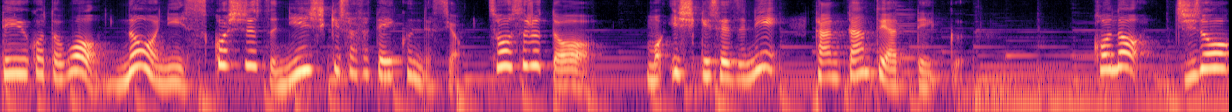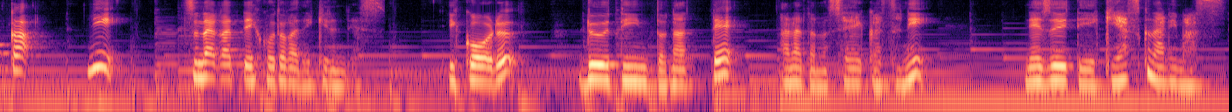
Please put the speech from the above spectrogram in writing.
ていうことを脳に少しずつ認識させていくんですよ。そうすると、もう意識せずに淡々とやっていく。この自動化につながっていくことができるんです。イコール、ルーティンとなってあなたの生活に根付いていきやすくなります。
